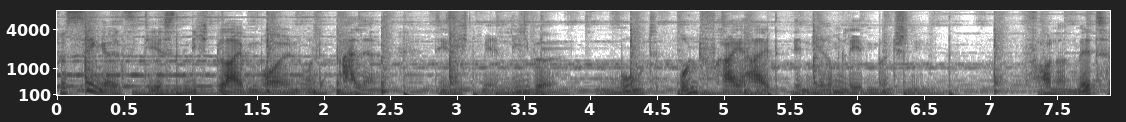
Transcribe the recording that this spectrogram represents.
Für Singles, die es nicht bleiben wollen und alle, die sich mehr Liebe, Mut und Freiheit in ihrem Leben wünschen. Von und mit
